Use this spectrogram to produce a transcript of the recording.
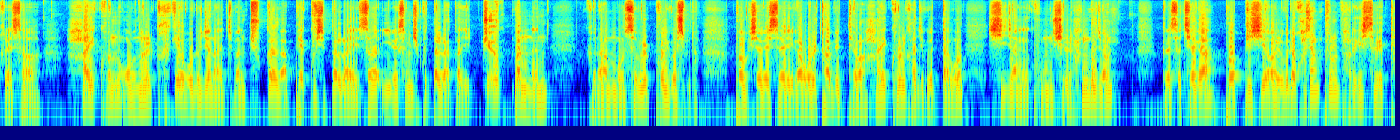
그래서 하이콘은 오늘 크게 오르진 않았지만 주가가 190달러에서 239달러까지 쭉 받는 그런 모습을 보이고 있습니다. 버크셔 웨스웨이가 올타뷰티와 하이콘을 가지고 있다고 시장에 공시를 한 거죠. 그래서 제가 버핏이 얼굴에 화장품을 바르기 시작했다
